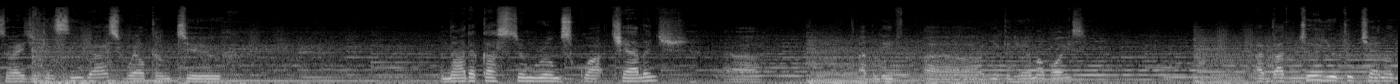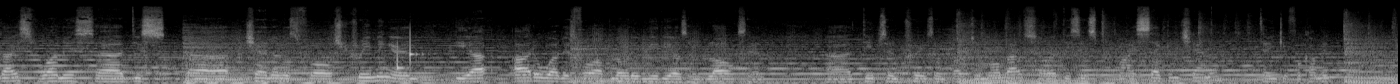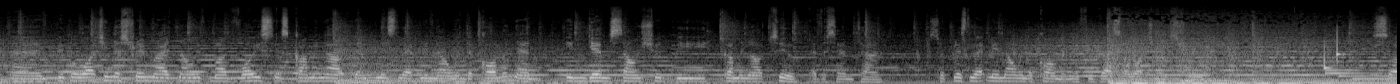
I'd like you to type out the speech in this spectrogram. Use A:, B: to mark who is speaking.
A: So as you can see guys, welcome to another custom room squad challenge. Uh, I believe uh, you can hear my voice. I've got two YouTube channel guys. One is uh, this uh, channel is for streaming and the other one is for uploading videos and vlogs and uh, tips and tricks on PUBG Mobile. So this is my second channel. Thank you for coming and people watching the stream right now if my voice is coming out then please let me know in the comment. And in-game sound should be coming out too at the same time. So please let me know in the comment if you guys are watching the stream. So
